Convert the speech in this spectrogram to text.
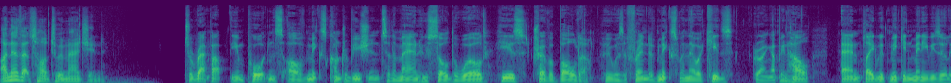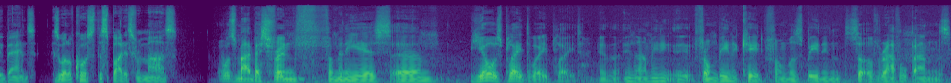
I know that's hard to imagine. To wrap up the importance of Mick's contribution to the man who sold the world, here's Trevor Bolder, who was a friend of Mick's when they were kids growing up in Hull and played with Mick in many of his early bands, as well, of course, the Spiders from Mars was my best friend for many years. Um, he always played the way he played. You know, I mean, from being a kid, from us being in sort of rival bands.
